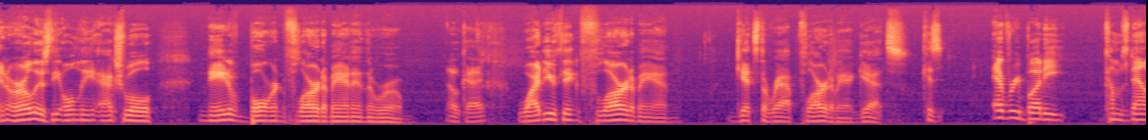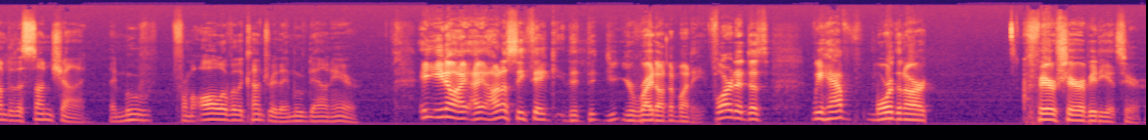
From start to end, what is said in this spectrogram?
and Earl is the only actual native-born Florida man in the room. Okay. Why do you think Florida man gets the rap Florida man gets? Because everybody comes down to the sunshine. They move from all over the country. They move down here. You know, I, I honestly think that, that you- you're right on the money. Florida does. We have more than our fair share of idiots here.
